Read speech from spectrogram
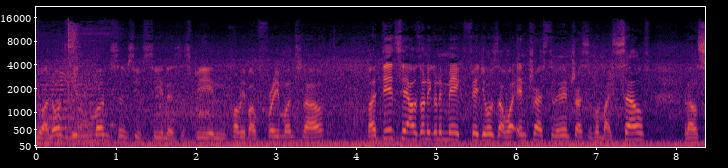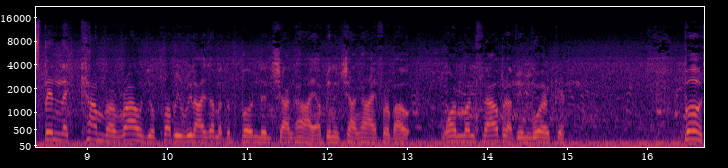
video. I know it's been months since you've seen us. It's been probably about three months now. But I did say I was only going to make videos that were interesting and interesting for myself. And I'll spin the camera around. You'll probably realize I'm at the Bund in Shanghai. I've been in Shanghai for about one month now, but I've been working. But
